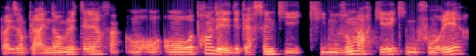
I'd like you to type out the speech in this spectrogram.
par exemple la reine d'Angleterre. Enfin, on, on, on reprend des, des personnes qui, qui nous ont marqués, qui nous font rire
